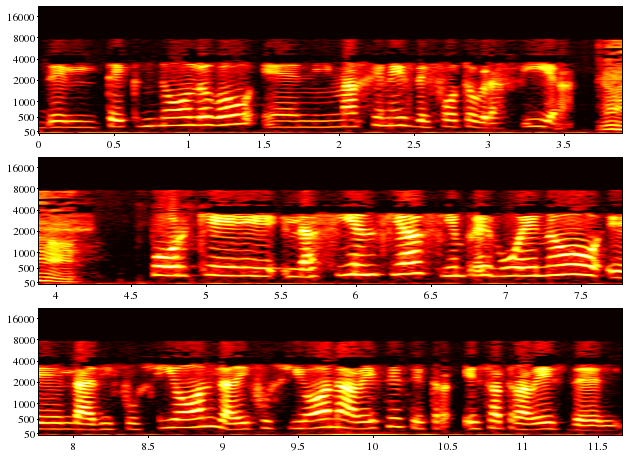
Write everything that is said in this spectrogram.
del tecnólogo en imágenes de fotografía. Porque la ciencia siempre es bueno, eh, la difusión, la difusión a veces es, a través del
